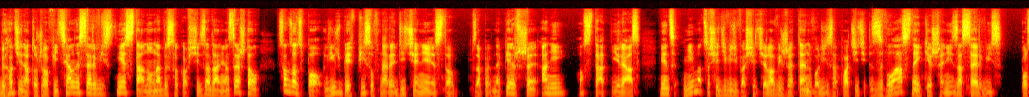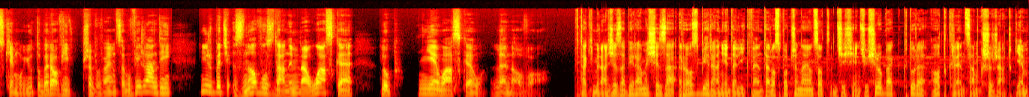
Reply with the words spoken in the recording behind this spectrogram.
Wychodzi na to, że oficjalny serwis nie stanął na wysokości zadania. Zresztą, sądząc po liczbie wpisów na Reddicie, nie jest to zapewne pierwszy ani ostatni raz, więc nie ma co się dziwić właścicielowi, że ten woli zapłacić z własnej kieszeni za serwis polskiemu youtuberowi przebywającemu w Irlandii, niż być znowu zdanym na łaskę lub niełaskę Lenovo. Takim razie zabieramy się za rozbieranie delikwenta, rozpoczynając od 10 śrubek, które odkręcam krzyżaczkiem.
